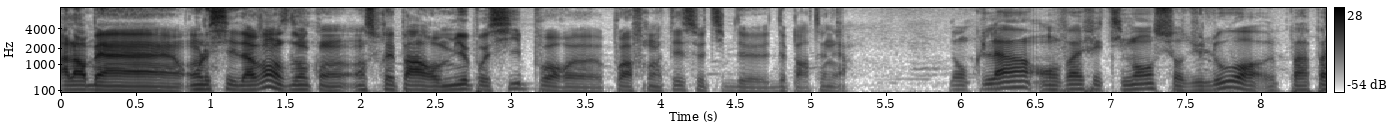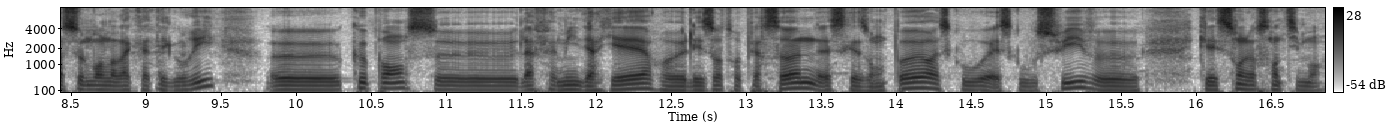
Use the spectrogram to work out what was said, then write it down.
Alors ben, on le sait d'avance, donc on, on, se prépare au mieux possible pour, euh, pour affronter ce type de, de partenaire. Donc là, on va effectivement sur du lourd, pas, pas seulement dans la catégorie. Euh, que pense euh, la famille derrière, euh, les autres personnes? Est-ce qu'elles ont peur? Est-ce que, vous, est que vous suivent? Quels sont leurs sentiments?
